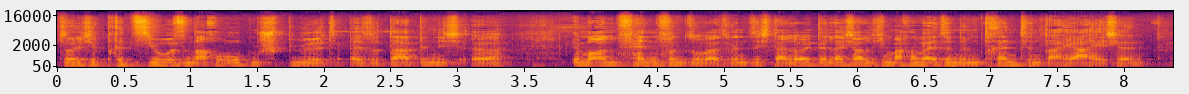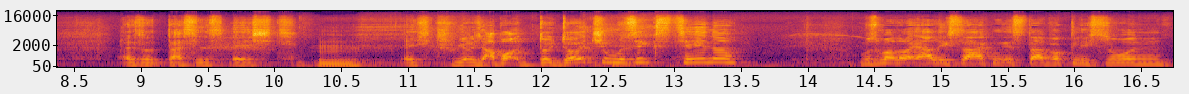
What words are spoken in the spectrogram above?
solche Preziosen nach oben spült. Also da bin ich äh, immer ein Fan von sowas, wenn sich da Leute lächerlich machen, weil sie einem Trend hinterherhecheln. Also das ist echt, echt schwierig. Aber die deutsche Musikszene, muss man doch ehrlich sagen, ist da wirklich so ein,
